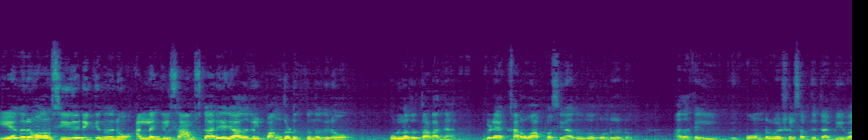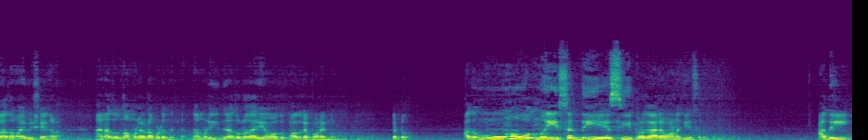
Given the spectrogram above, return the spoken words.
ഏതൊരു മതം സ്വീകരിക്കുന്നതിനോ അല്ലെങ്കിൽ സാംസ്കാരിക ജാഥകളിൽ പങ്കെടുക്കുന്നതിനോ ഉള്ളത് തടഞ്ഞാൽ. ഇവിടെ ഖർവാപ്പസിന് അതും ഇതും കൊണ്ട് കിട്ടും. അതൊക്കെ ഈ കോൺട്രവേഴ്ഷ്യൽ സബ്ജക്റ്റാണ് വിവാദമായ വിഷയങ്ങളാണ് അതിനകത്തൊന്നും നമ്മൾ ഇടപെടുന്നില്ല. നമ്മൾ ഇതിനകത്തുള്ള കാര്യം മാത്രമേ പറയുന്നുള്ളൂ. കേട്ടോ? അത് മൂന്ന് ഒന്ന് ഇസഡ് എ സി പ്രകാരമാണ് കേസെടുക്കുന്നത്. അതിൽ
